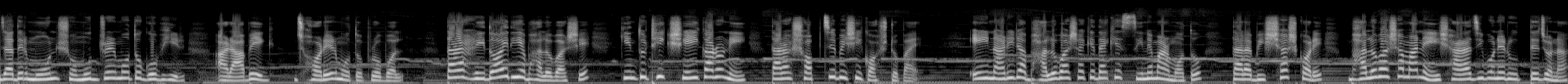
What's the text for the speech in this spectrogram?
যাদের মন সমুদ্রের মতো গভীর আর আবেগ ঝড়ের মতো প্রবল। তারা হৃদয় দিয়ে ভালোবাসে, কিন্তু ঠিক সেই কারণেই তারা সবচেয়ে বেশি কষ্ট পায়। এই নারীরা ভালোবাসাকে দেখে সিনেমার মতো, তারা বিশ্বাস করে ভালোবাসা মানেই সারা জীবনের উত্তেজনা,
